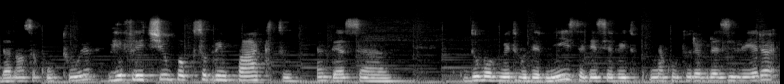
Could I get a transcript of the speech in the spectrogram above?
da nossa cultura, refletir um pouco sobre o impacto né, dessa do movimento modernista, desse evento na cultura brasileira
